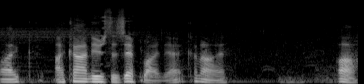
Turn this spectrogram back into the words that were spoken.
Like I can't use the zip line yet, can I? Oh.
